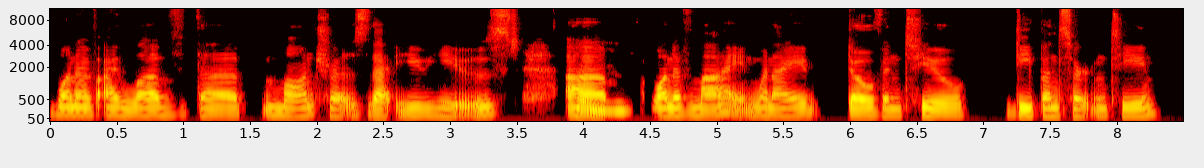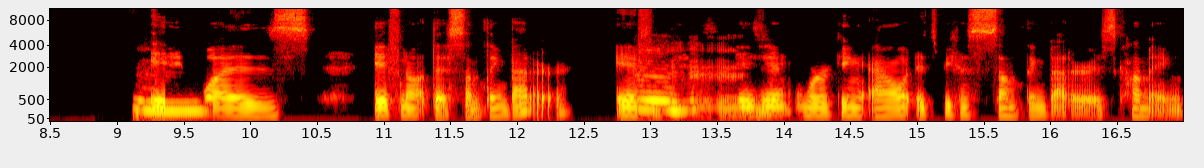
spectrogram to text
one of I love the mantras that you used. Um, mhm, one of mine when I dove into deep uncertainty, it mhm, was if not this, something better. If mhm, isn't working out, it's because something better is coming.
